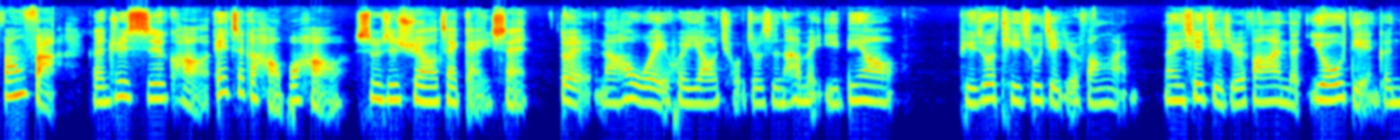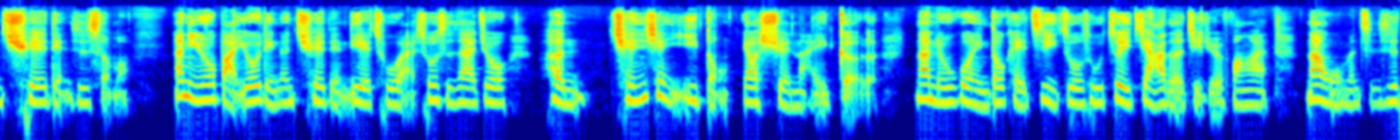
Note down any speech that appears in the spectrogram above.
方法，可能去思考，哎，这个好不好？是不是需要再改善？对，然后我也会要求，就是他们一定要，比如说提出解决方案，那一些解决方案的优点跟缺点是什么？那你如果把优点跟缺点列出来，说实在就很浅显易懂，要选哪一个了。那如果你都可以自己做出最佳的解决方案，那我们只是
